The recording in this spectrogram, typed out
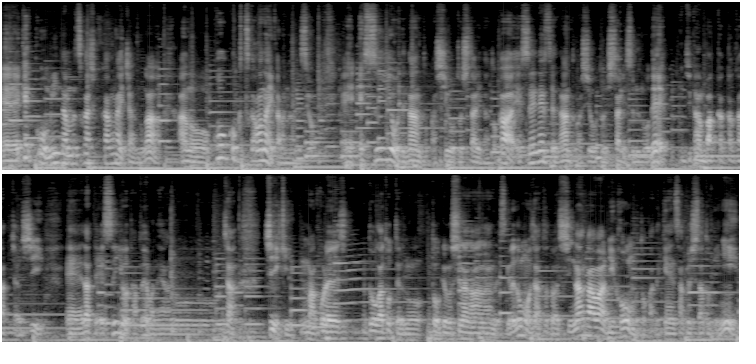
えー、結構みんな難しく考えちゃうのが、あの、広告使わないからなんですよ。えー、SEO で何とかしようとしたりだとか、SNS で何とかしようとしたりするので、時間ばっかかかっちゃうし、えー、だって SEO、例えばね、あのじゃあ、地域、まあこれ動画撮ってるの東京の品川なんですけれども、じゃあ例えば品川リフォームとかで検索した時に、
